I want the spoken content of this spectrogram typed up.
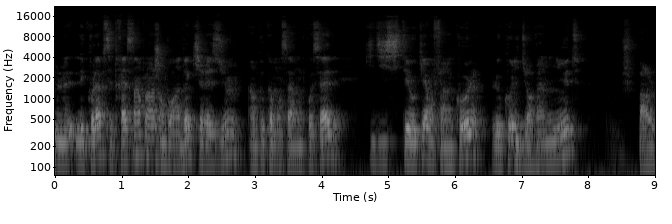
les collabs c'est très simple hein, j'envoie un doc qui résume un peu comment ça on procède qui dit si t'es ok on fait un call. Le call il dure 20 minutes. Je parle,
